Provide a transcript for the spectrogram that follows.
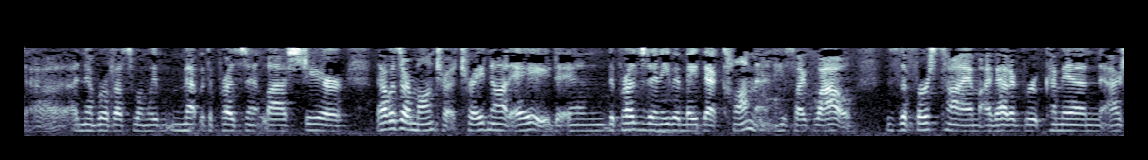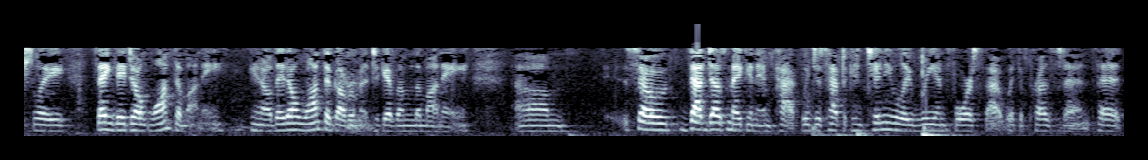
uh, a number of us, when we met with the president last year, that was our mantra: trade, not aid. And the president even made that comment. He's like, "Wow, this is the first time I've had a group come in actually saying they don't want the money. You know, they don't want the government to give them the money." Um, so that does make an impact. We just have to continually reinforce that with the president that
